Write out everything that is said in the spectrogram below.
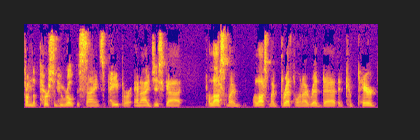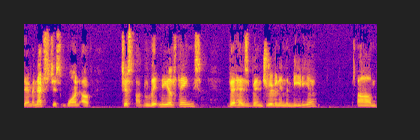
from the person who wrote the science paper and i just got i lost my I lost my breath when I read that and compared them. And that's just one of just a litany of things that has been driven in the media um,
